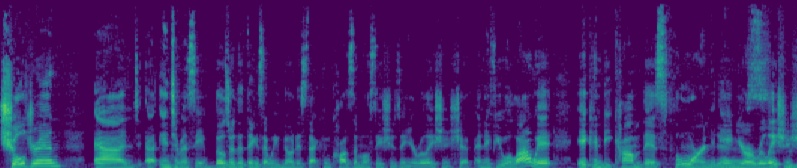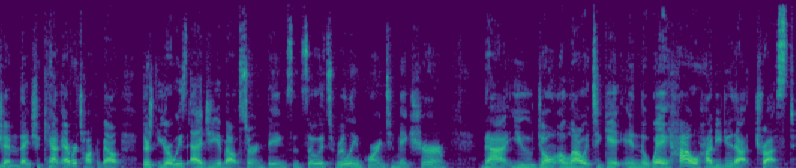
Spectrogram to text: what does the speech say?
children and uh, intimacy. Those are the things that we've noticed that can cause the most issues in your relationship. And if you allow it it can become this thorn in your Yes. relationship that you can't ever talk about there's you're always edgy about certain things and so it's really important to make sure that you don't allow it to get in the way. How? How do you do that? Trust.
